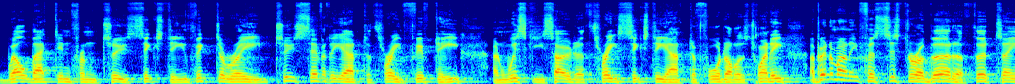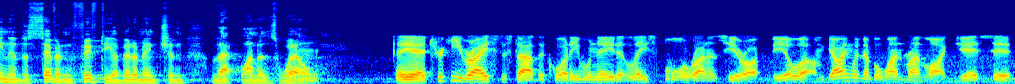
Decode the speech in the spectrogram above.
well backed in from 260. Victor Reed 270 out to 350, and Whiskey Soda 360 out to $4.20. A bit of money for Sister Roberta 13 into 750. I better mention that one as well. Mm. Yeah, tricky race to start the quaddy. We'll need at least four runners here, I feel. I'm going with number one, Run Like Jess. Uh,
